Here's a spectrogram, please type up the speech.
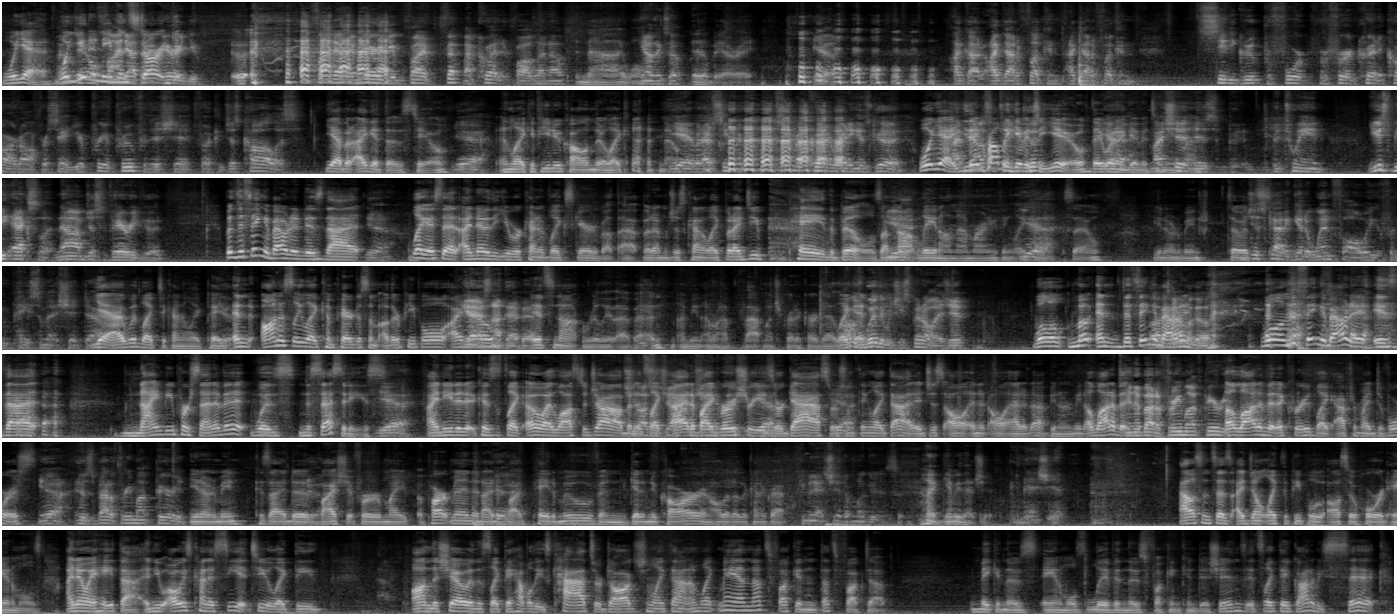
well, yeah. Well, you didn't even that start. married you. Find out I married you, probably affect my credit, as far as I know. nah, I won't. You don't think so? It'll be all right. Yeah. I got I got a fucking I got a fucking Citigroup prefer, preferred credit card offer saying you're pre-approved for this shit. Fucking just call us. Yeah, but I get those too. Yeah. And like, if you do call them, they're like, no. Yeah, but I've seen my, I've seen my credit rating is good. Well, yeah, I've they'd probably between give it to you. They wouldn't give it to my me. My shit man. is b- between used to be excellent. Now I'm just very good. But the thing about it is that, Yeah. like I said, I know that you were kind of like scared about that, but I'm just kind of like, but I do pay the bills. I'm Yeah. not late on them or anything like Yeah. that. So, you know what I mean? So You it's just got to get a windfall where you can pay some of that shit down. yeah, I would like to kind of like pay. Yeah. And honestly, like compared to some other people, I know Yeah, it's not that bad. It's not really that bad. I mean, I don't have that much credit card debt. I Like, was and, with her when she spent all that shit. well, mo- and the thing about it, well, and the thing about it is that ninety percent of it was necessities. Yeah. I needed it because it's like, oh, I lost a job, She and it's like job, I had to buy to groceries yeah. or gas or Yeah. something like that. It just all and it all added up. You know what I mean? A lot of it. In about a three month period. a lot of it accrued like after my divorce. Yeah, it was about a three month period. You know what I mean? Because I had to Yeah. buy shit for my apartment, and I had to buy, pay to move and get a new car and all that other kind of crap. Give me that shit. I'm gonna get it. Give me that shit. Give me that shit. Allison says, I don't like the people who also hoard animals. I know I hate that. And you always kind of see it too. Like the on the show and it's like they have all these cats or dogs or something like that. And I'm like, man, that's fucking that's fucked up. Making those animals live in those fucking conditions. It's like they've gotta be sick.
